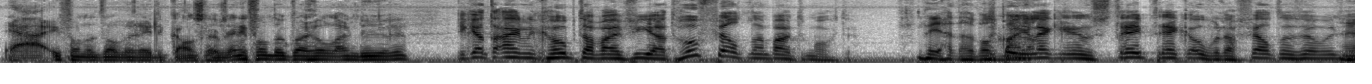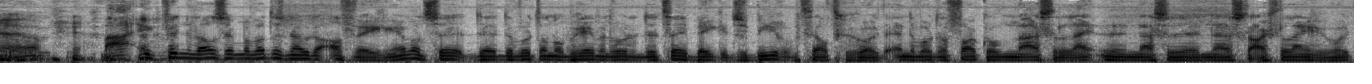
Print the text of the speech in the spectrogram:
ja, ik vond het wel weer redelijk kansloos. En ik vond het ook wel heel lang duren. Ik had eigenlijk gehoopt dat wij via het hoofdveld naar buiten mochten. ja, dat was Dan kon je lekker een streep trekken over dat veld en zo. Ja. Maar ik vind wel, zeg maar, wat is nou de afweging? Hè? Want ze, de, er wordt dan op een gegeven moment worden er twee bekertjes bier op het veld gegooid. En er wordt een fakkel naast de, lijn, eh, naast de, naast de achterlijn gegooid.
